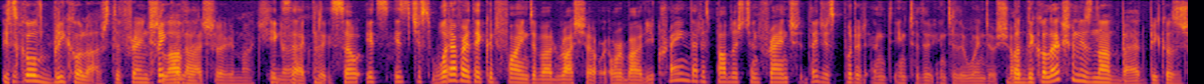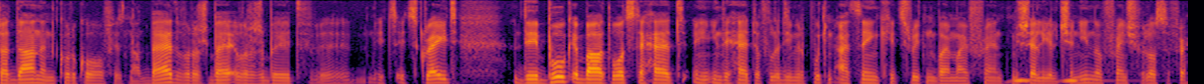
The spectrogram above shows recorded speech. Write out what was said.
it's called bricolage. The French love it Bricolage. very much. know. Exactly. so it's it's just whatever they could find about Russia or, or about Ukraine that is published in French, they just put it in, into the into the window shop. But the collection is not bad because Zhadan and Kurkov is not bad. Vorozhbe- Vorozhbit, uh, it's it's great. The book about what's the head in the head of Vladimir Putin, I think it's written by my friend Michel Eltchaninoff, French philosopher,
